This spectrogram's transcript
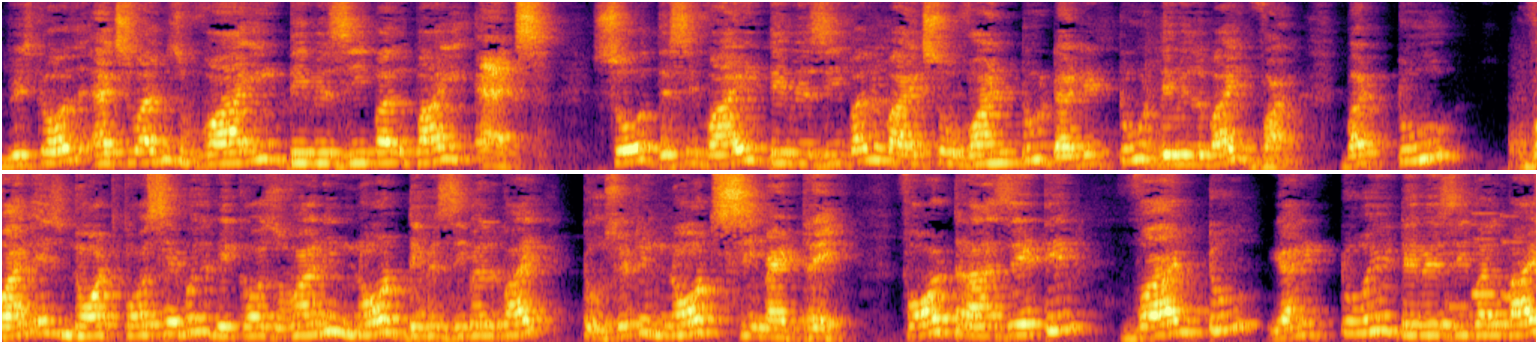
Because x, y means y divisible by x. So this is y divisible by x. So 1, 2 that is 2 divisible by 1. But 2, 1 is not possible because 1 is not divisible by 2. So it is not symmetric. For transitive 1, 2, yani 2 is divisible by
